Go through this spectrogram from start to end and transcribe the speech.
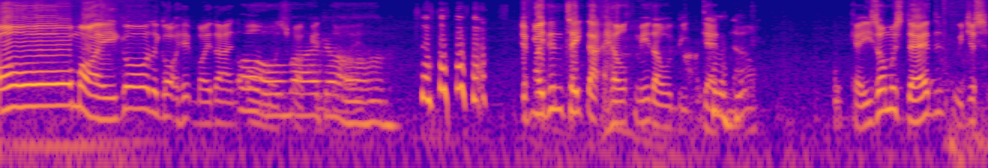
Oh my god! I got hit by that. And Oh almost my fucking died. god. If I didn't take that health me, that would be dead now. Okay, he's almost dead. We just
